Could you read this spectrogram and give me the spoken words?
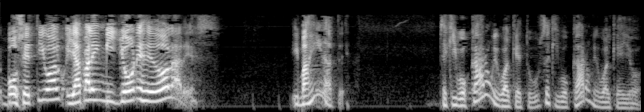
boceteó algo y ya valen millones de dólares. Imagínate. Se equivocaron igual que tú, se equivocaron igual que yo.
